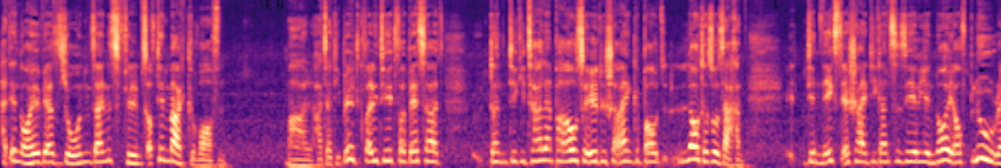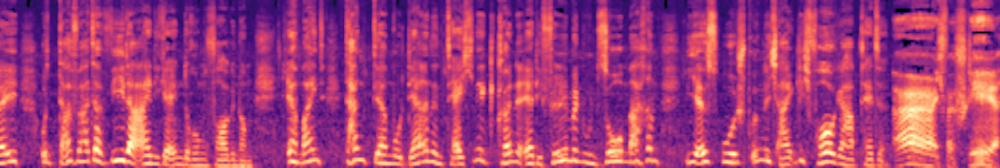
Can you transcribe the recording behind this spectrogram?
hat er neue Versionen seines Films auf den Markt geworfen. Mal hat er die Bildqualität verbessert, dann digital ein paar Außerirdische eingebaut, lauter so Sachen. Demnächst erscheint die ganze Serie neu auf Blu-ray und dafür hat er wieder einige Änderungen vorgenommen. Er meint, dank der modernen Technik könne er die Filme nun so machen, wie er es ursprünglich eigentlich vorgehabt hätte. Ah, ich verstehe.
